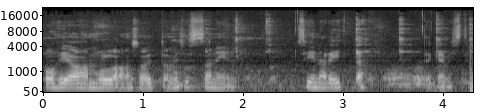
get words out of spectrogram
pohjaahan mulla on soittamisessa, niin siinä riittää tekemistä.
